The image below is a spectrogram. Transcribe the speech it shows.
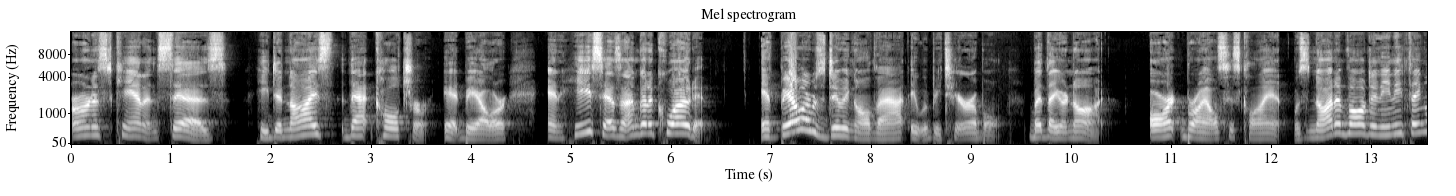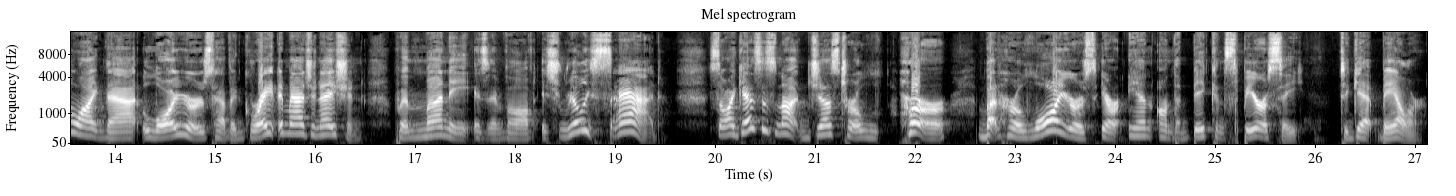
Ernest Cannon says he denies that culture at Baylor, and he says, and I'm going to quote it If Baylor was doing all that, it would be terrible, but they are not. Art Briles, his client, was not involved in anything like that. Lawyers have a great imagination when money is involved. It's really sad. So I guess it's not just her, her, but her lawyers are in on the big conspiracy to get Baylor.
